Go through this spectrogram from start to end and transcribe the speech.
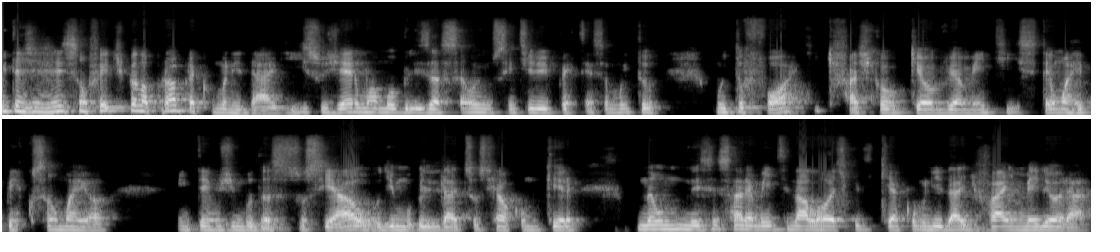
muitas vezes são feitos pela própria comunidade. E isso gera uma mobilização e um sentido de pertença muito, muito forte, que faz que, que, obviamente, isso tenha uma repercussão maior em termos de mudança social ou de mobilidade social, como queira, não necessariamente na lógica de que a comunidade vai melhorar.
